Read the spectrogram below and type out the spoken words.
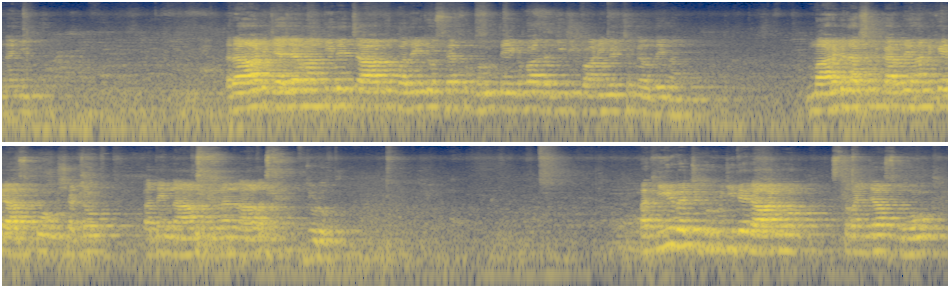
ਨਹੀਂ। ਰਾਗ ਜੈ ਜੈਵੰਤੀ ਦੇ ਚਾਰ ਦੁਪਦੇ ਜੋ ਸਿਰਫ ਗੁਰੂ ਤੇਗ ਬਹਾਦਰ ਜੀ ਦੀ ਬਾਣੀ ਵਿੱਚ ਮਿਲਦੇ ਹਨ। ਮਾਰਗਦਰਸ਼ਨ ਕਰਦੇ ਹਨ ਕਿ ਰਸ ਭੋਗ ਛੱਡੋ ਅਤੇ ਨਾਮ ਸਿਮਰਨ ਨਾਲ ਜੁੜੋ। ਅਖੀਰ ਵਿੱਚ ਗੁਰੂ ਜੀ ਦੇ ਰਾਗ ਨੂੰ 57 ਸ਼ਲੋਕ,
